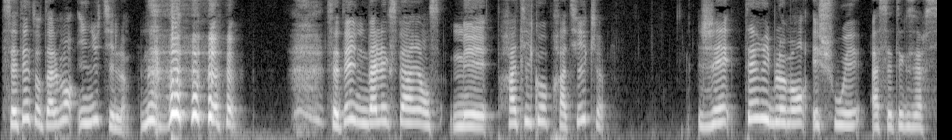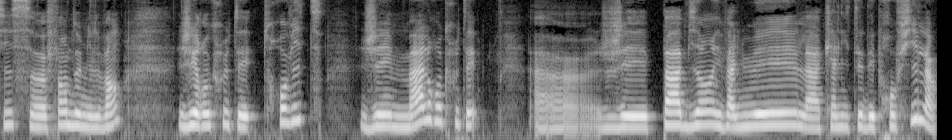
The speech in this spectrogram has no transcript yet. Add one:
C'était totalement inutile. C'était une belle expérience, mais pratico-pratique, j'ai terriblement échoué à cet exercice euh, fin 2020. J'ai recruté trop vite, j'ai mal recruté, euh, j'ai pas bien évalué la qualité des profils,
